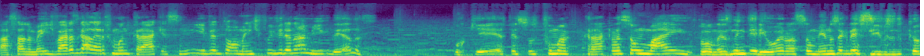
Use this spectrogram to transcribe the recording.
passar no meio de várias galera fumando crack, assim, e eventualmente fui virando amigo delas. Porque as pessoas que fumam crack, elas são mais, pelo menos no interior, elas são menos agressivas do que, a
